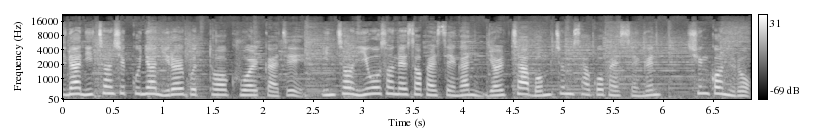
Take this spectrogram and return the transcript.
지난 2019년 1월부터 9월까지 인천 2호선에서 발생한 열차 멈춤 사고 발생은 50건으로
